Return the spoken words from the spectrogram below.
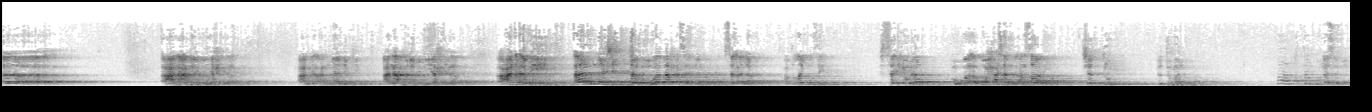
آه، عن عمرو بن يحيى عن عن مالك عن عمرو بن يحيى عن أبيه أن جده أبا حسن سأل عبد الله بن زيد السائل هنا هو أبو حسن الأنصاري جد جد من؟ قدم كل سبيل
